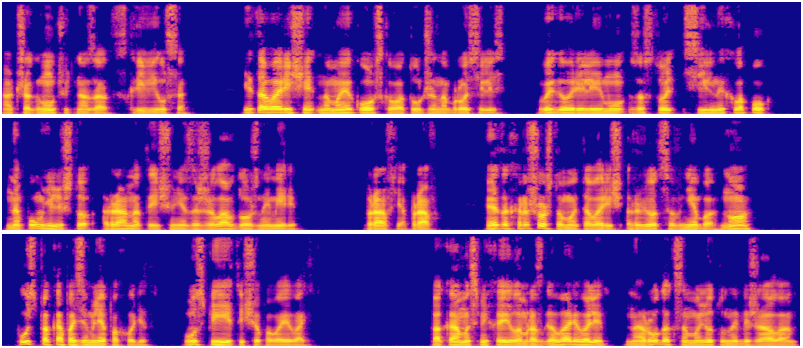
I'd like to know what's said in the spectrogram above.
отшагнул чуть назад, скривился. И товарищи на Маяковского тут же набросились, выговорили ему за столь сильный хлопок, напомнили, что рана-то еще не зажила в должной мере. Прав я, прав. Это хорошо, что мой товарищ рвется в небо, но Пусть пока по земле походит, успеет еще повоевать. Пока мы с Михаилом разговаривали, народа к самолету набежало,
